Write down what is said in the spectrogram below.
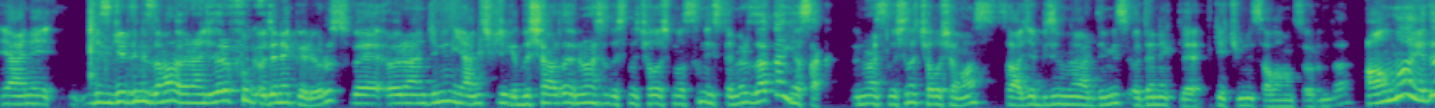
Yani biz girdiğiniz zaman öğrencilere full ödenek veriyoruz ve öğrencinin yani hiçbir şekilde dışarıda üniversite dışında çalışmasını istemiyoruz. Zaten yasak. Üniversite dışında çalışamaz. Sadece bizim verdiğimiz ödenekle geçimini sağlamak zorunda. Almanya'da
